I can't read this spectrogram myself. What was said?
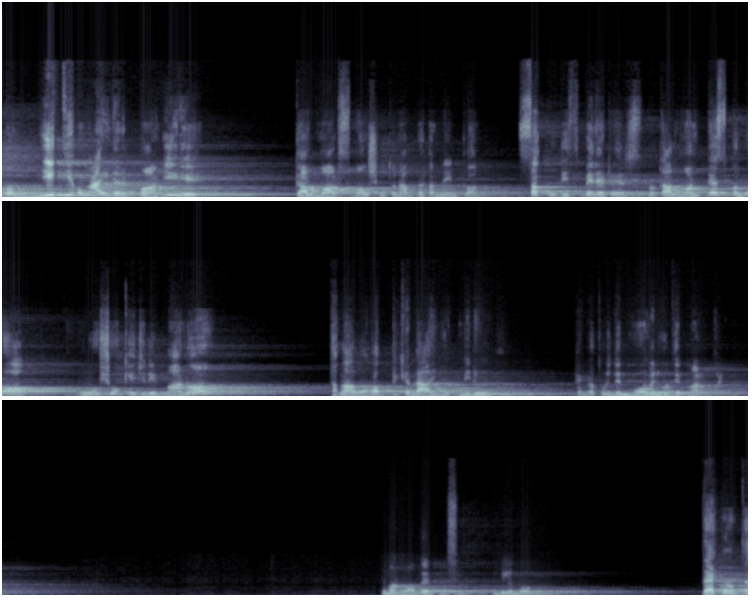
এবং নীতি এবং আইনের বাহিরে কাল মার্কস মাউসুতন আব্রাহাম লিঙ্কন সক্রেটিস পেরেটের টোটাল মন্টেস্কো ল রুশোকে যদি মানো, তাহলে রব্বিকে লা ইউমিনুন। তোমরা কোনোদিন মুমিন হতে পারবে তোমার রবের পছন্দ এগুলো মুমিন দেখলাম তো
